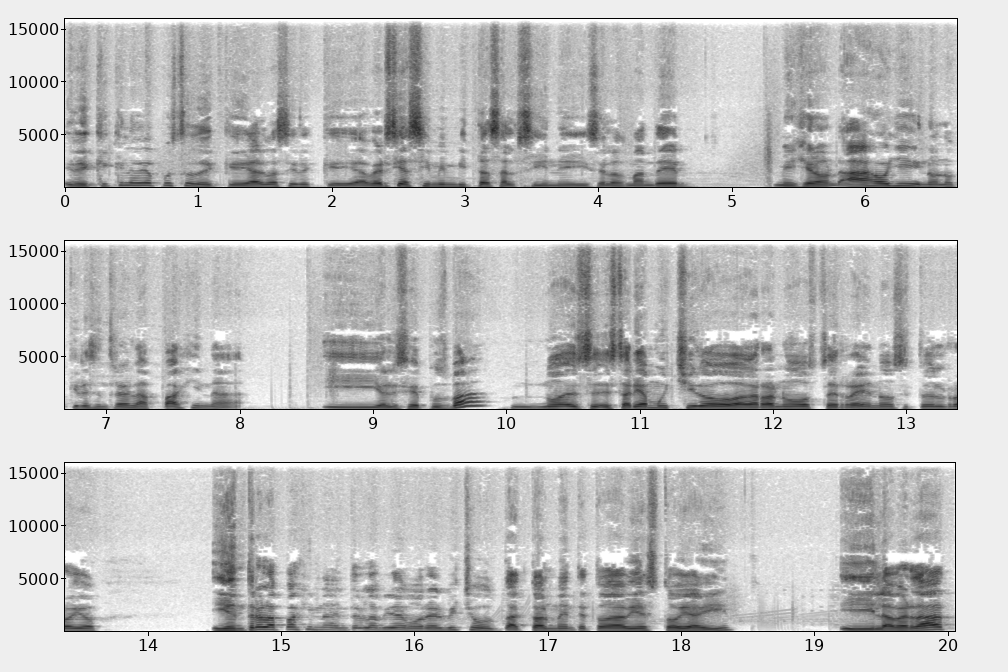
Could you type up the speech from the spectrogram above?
¿de qué, qué le había puesto? De que algo así de que a ver si así me invitas al cine y se los mandé me dijeron, ah, oye, no, no quieres entrar a la página. Y yo le dije, pues va, no, estaría muy chido agarrar nuevos terrenos y todo el rollo. Y entré a la página, entré a la vida de Morel Bicho, actualmente todavía estoy ahí. Y la verdad,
